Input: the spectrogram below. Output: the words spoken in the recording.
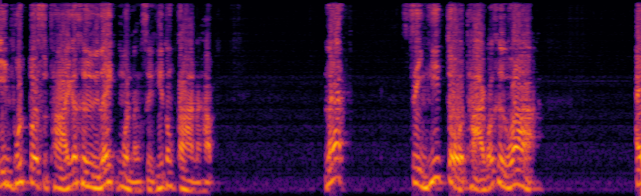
อินพุตตัวสุดท้ายก็คือเลขหมวดหนังสือที่ต้องการนะครับ และสิ่งที่โจทย์ถามก็คือว่าไอ้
